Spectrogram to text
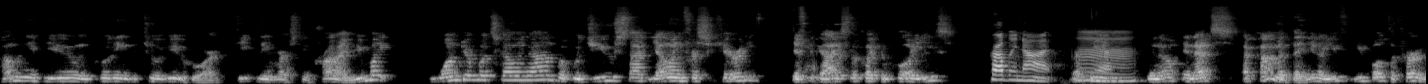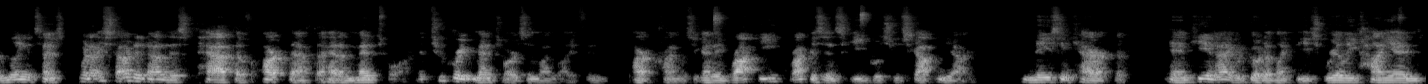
How many of you, including the two of you who are deeply immersed in crime, you might wonder what's going on, but would you start yelling for security if the guys look like employees? Probably not. Mm. Yeah. You know, and that's a common thing. You know, you you both have heard it a million times. When I started on this path of art theft, I had a mentor. I had two great mentors in my life in art crime. was a guy named Rocky Rokazinski, who was from Scotland Yard. Amazing character. And he and I would go to like these really high-end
